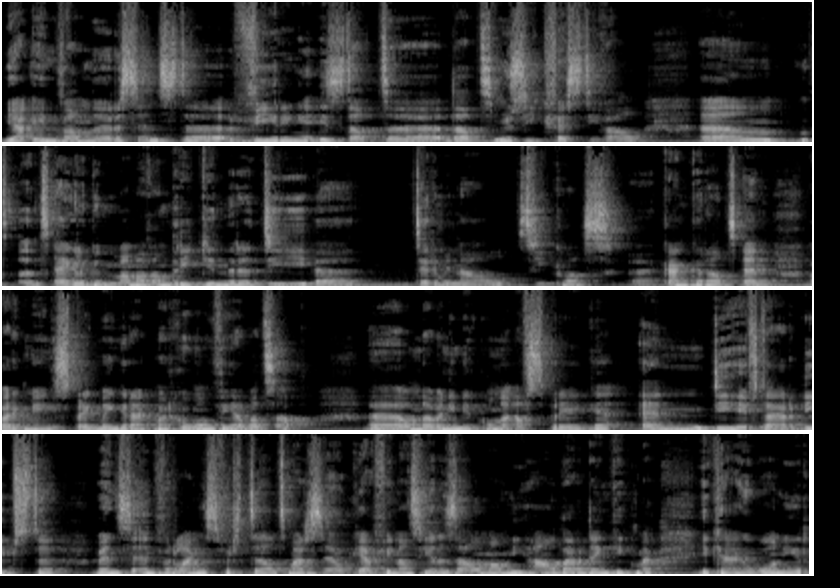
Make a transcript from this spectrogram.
Ja, een van de recentste vieringen is dat, eh, dat muziekfestival. Ehm, het, het is eigenlijk een mama van drie kinderen die eh, terminaal ziek was, eh, kanker had. En waar ik mee in gesprek ben geraakt, maar gewoon via WhatsApp. eh, omdat we niet meer konden afspreken. En die heeft haar diepste wensen en verlangens verteld. Maar ze zei ook, ja, financieel is dat allemaal niet haalbaar, denk ik. Maar ik ga gewoon hier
